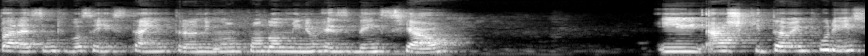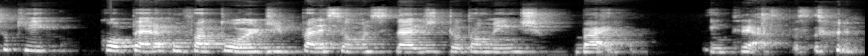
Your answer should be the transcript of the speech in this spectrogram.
parecem que você está entrando em um condomínio residencial. E acho que também por isso que coopera com o fator de parecer uma cidade totalmente bairro, entre aspas.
